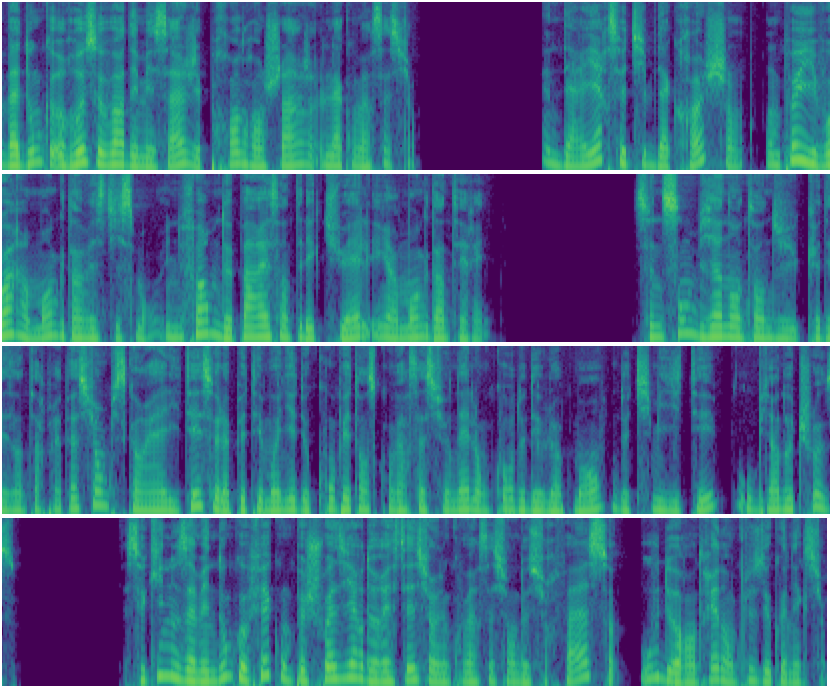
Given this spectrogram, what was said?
va donc recevoir des messages et prendre en charge la conversation. Derrière ce type d'accroche, on peut y voir un manque d'investissement, une forme de paresse intellectuelle et un manque d'intérêt. Ce ne sont bien entendu que des interprétations, puisqu'en réalité cela peut témoigner de compétences conversationnelles en cours de développement, de timidité ou bien d'autres choses. Ce qui nous amène donc au fait qu'on peut choisir de rester sur une conversation de surface ou de rentrer dans plus de connexions.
